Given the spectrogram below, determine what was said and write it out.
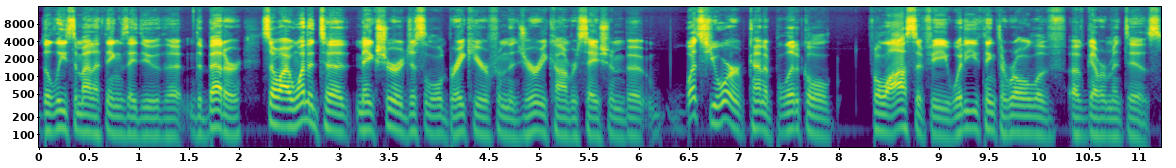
the least amount of things they do, the the better. So I wanted to make sure just a little break here from the jury conversation. But what's your kind of political philosophy? What do you think the role of of government is?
